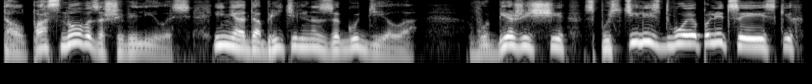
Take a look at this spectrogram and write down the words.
Толпа снова зашевелилась и неодобрительно загудела. В убежище спустились двое полицейских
